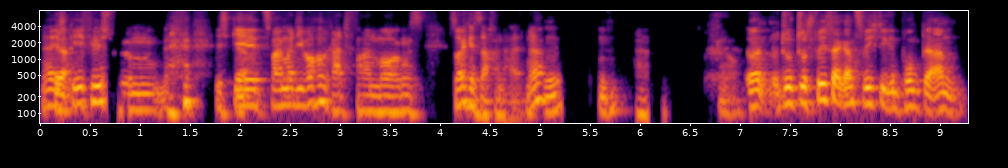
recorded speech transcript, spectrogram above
Ne, ich ja. gehe viel schwimmen. Ich gehe ja. zweimal die Woche Radfahren morgens. Solche Sachen halt. Ne? Mhm. Mhm. Ja, genau. du, du sprichst da ganz wichtige Punkte an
